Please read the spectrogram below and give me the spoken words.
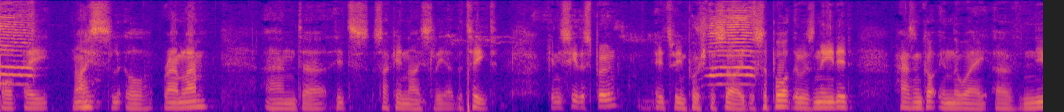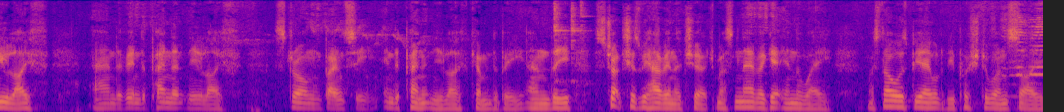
of a nice little ram lamb and uh, it's sucking nicely at the teat. Can you see the spoon? It's been pushed aside. The support that was needed hasn't got in the way of new life and of independent new life strong bouncy independent new life coming to be and the structures we have in the church must never get in the way must always be able to be pushed to one side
